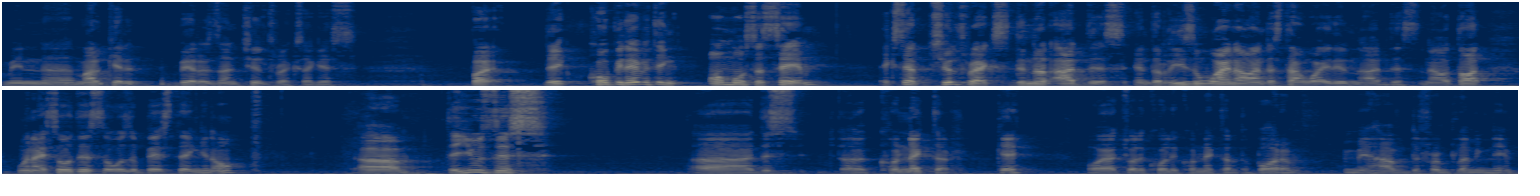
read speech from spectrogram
I mean, uh, market better than Chiltrix, I guess. But they copied everything almost the same, except Chiltrix did not add this. And the reason why now I understand why they didn't add this. Now I thought when I saw this, it was the best thing, you know? Um, they use this, uh, this uh, connector, okay? Or I actually call it connector at the bottom. It may have different plumbing name.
